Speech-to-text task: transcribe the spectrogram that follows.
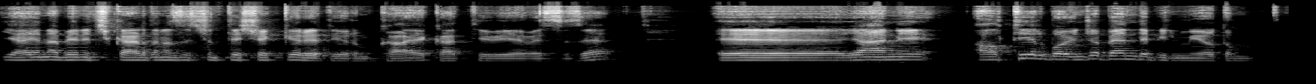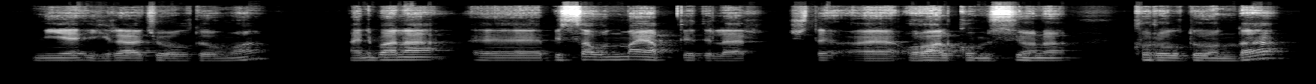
yayına beni çıkardığınız için teşekkür ediyorum KYK TV'ye ve size. Ee, yani 6 yıl boyunca ben de bilmiyordum niye ihracı olduğumu. Hani bana e, bir savunma yap dediler işte e, OHAL komisyonu kurulduğunda.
